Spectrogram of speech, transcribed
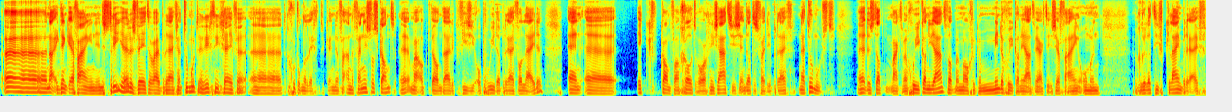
Uh, nou, ik denk ervaring in de industrie. Hè, dus weten waar het bedrijf naartoe moet en richting geven. Uh, goed onderlegd natuurlijk aan de financials kant. Hè, maar ook wel een duidelijke visie op hoe je dat bedrijf wil leiden. En uh, ik kwam van grotere organisaties en dat is waar dit bedrijf naartoe moest dus dat maakte me een goede kandidaat. Wat me mogelijk een minder goede kandidaat werkte, is ervaring om een relatief klein bedrijf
